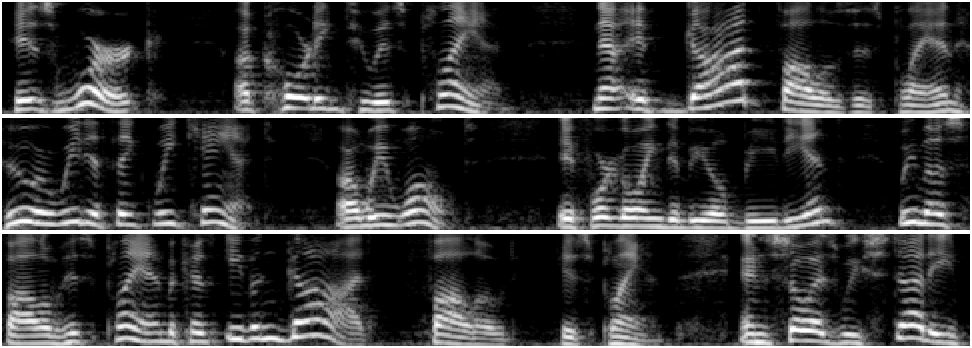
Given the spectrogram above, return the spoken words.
his work according to his plan. Now, if God follows his plan, who are we to think we can't? or we won't. If we're going to be obedient, we must follow his plan because even God followed his plan. And so as we study,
